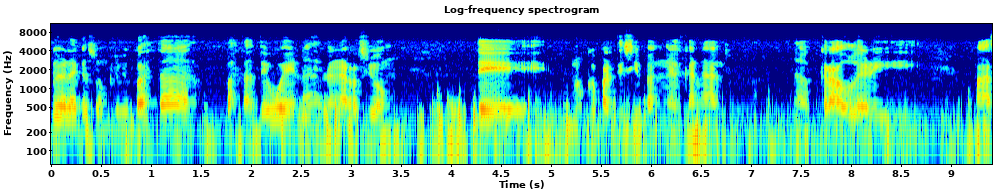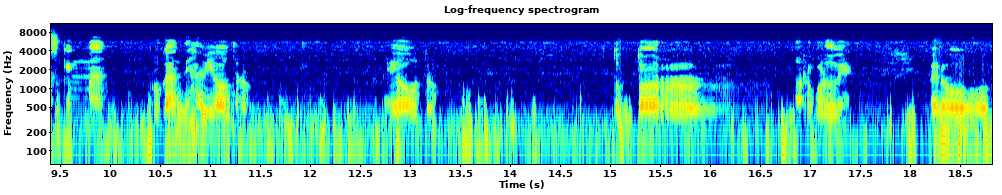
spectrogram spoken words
de verdad que son creepypastas bastante buena la narración de los que participan en el canal, Crowder y Maskenman. Creo que antes había otro, había otro, Doctor, no recuerdo bien, pero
